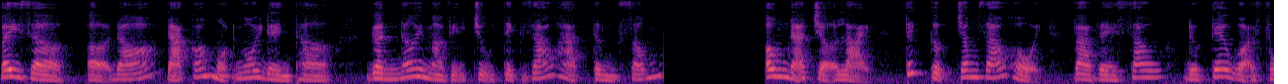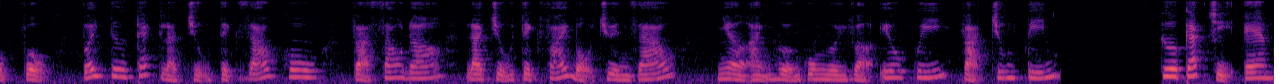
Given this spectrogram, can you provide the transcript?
Bây giờ, ở đó đã có một ngôi đền thờ, gần nơi mà vị chủ tịch giáo hạt từng sống. Ông đã trở lại, tích cực trong giáo hội và về sau được kêu gọi phục vụ với tư cách là chủ tịch giáo khu và sau đó là chủ tịch phái bộ truyền giáo nhờ ảnh hưởng của người vợ yêu quý và trung tín. Thưa các chị em,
